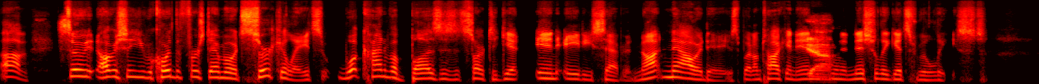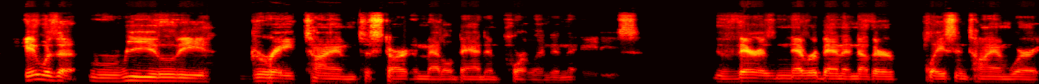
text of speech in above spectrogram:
um, so obviously you record the first demo, it circulates. What kind of a buzz does it start to get in '87? Not nowadays, but I'm talking in yeah. when it initially gets released. It was a really great time to start a metal band in Portland in the 80s. There has never been another place in time where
